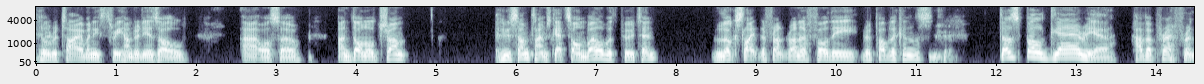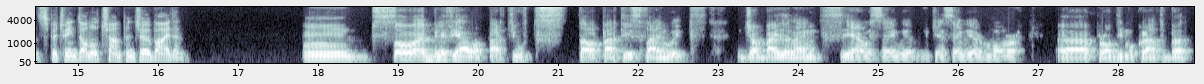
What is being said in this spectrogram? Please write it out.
he'll retire when he's 300 years old, uh, or so. And Donald Trump, who sometimes gets on well with Putin, looks like the front runner for the Republicans. Does Bulgaria have a preference between Donald Trump and Joe Biden? Mm, so I believe yeah, our party would, our party is fine with Joe Biden, and yeah, we say we we can say we are more uh, pro-democrat, but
